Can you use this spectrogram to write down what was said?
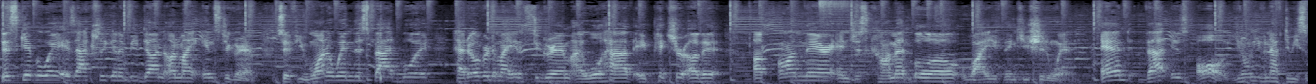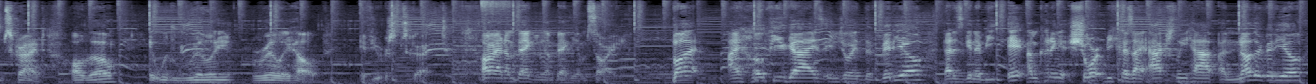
This giveaway is actually gonna be done on my Instagram. So if you wanna win this bad boy, head over to my Instagram. I will have a picture of it up on there and just comment below why you think you should win. And that is all. You don't even have to be subscribed, although it would really, really help if you were subscribed. All right, I'm begging, I'm begging, I'm sorry. But I hope you guys enjoyed the video. That is gonna be it. I'm cutting it short because I actually have another video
